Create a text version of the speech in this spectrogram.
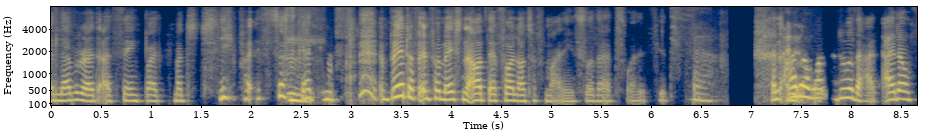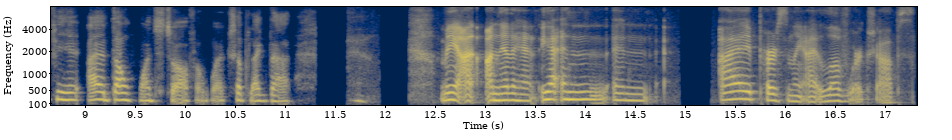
elaborate, I think, but much cheaper. It's just Mm. getting a bit of information out there for a lot of money, so that's what it feels. Yeah. And I don't want to do that. I don't feel I don't want to offer a workshop like that. Yeah. I mean, I on the other hand yeah, and and I personally, I love workshops.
